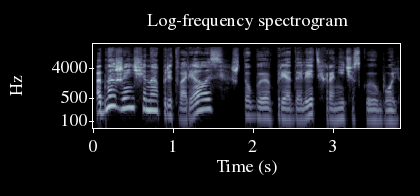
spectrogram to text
Одна женщина притворялась, чтобы преодолеть хроническую боль.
